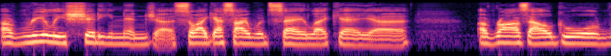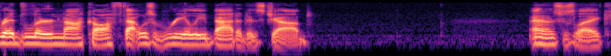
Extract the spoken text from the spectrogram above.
a really shitty ninja. So I guess I would say like a uh a Ra's al Ghul Riddler knockoff that was really bad at his job. And it was just like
